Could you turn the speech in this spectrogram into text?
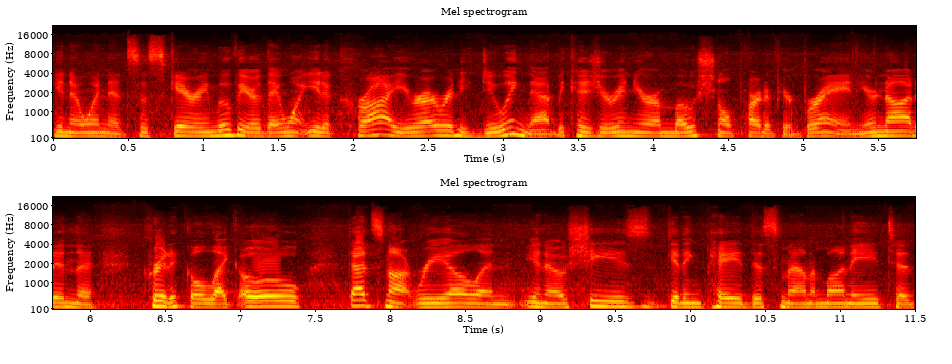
you know, when it's a scary movie or they want you to cry, you're already doing that because you're in your emotional part of your brain. You're not in the critical, like, oh, that's not real, and, you know, she's getting paid this amount of money to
